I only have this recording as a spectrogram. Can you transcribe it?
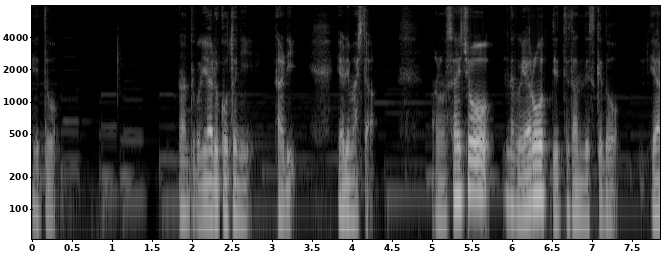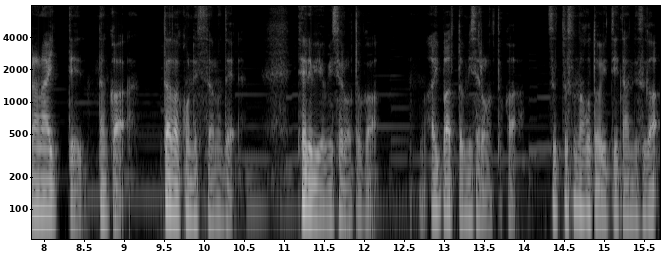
えっ、と、なんとかやることになり、やりました。あの、最初、なんかやろうって言ってたんですけど、やらないって、なんか、ただこねてたので、テレビを見せろとか、iPad を見せろとか、ずっとそんなことを言っていたんですが、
